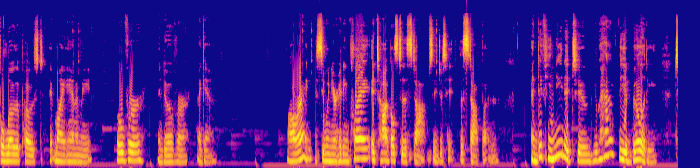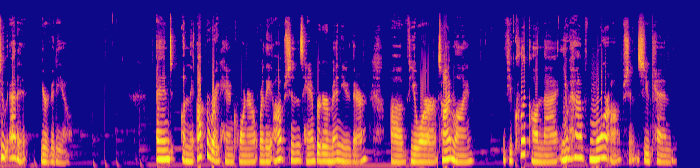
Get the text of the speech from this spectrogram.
below the post, it might animate over and over again. All right, see when you're hitting play, it toggles to the stop. So you just hit the stop button. And if you needed to, you have the ability to edit your video. And on the upper right hand corner or the options hamburger menu there of your timeline, if you click on that, you have more options. You can,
